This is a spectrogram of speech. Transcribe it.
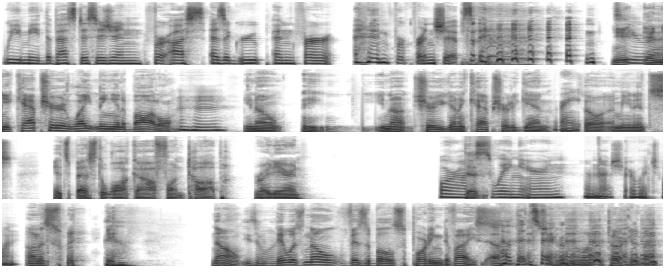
we made the best decision for us as a group and for and for friendships. You, to, and uh, you capture lightning in a bottle. mhm, You know, you're not sure you're going to capture it again. right. So I mean, it's it's best to walk off on top, right, Aaron? Or on a That- swing, Aaron. I'm not sure which one. On a swing. Yeah. No, Either one. there was no visible supporting device. Oh. Oh, that's I don't know what we're talking about.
